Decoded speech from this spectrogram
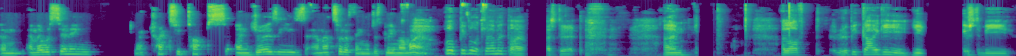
and and they were selling like tracksuit tops and jerseys and that sort of thing. It just blew my mind. Well, people acclimatized to it. um, I Ruby Kaigi used to be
